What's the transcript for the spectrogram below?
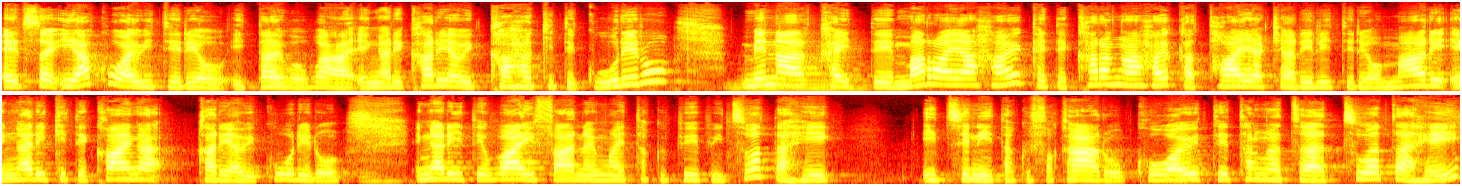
and so i ako au i te reo i taua wa engari kare au i kaha ki te korero mena kei te marae ahau kei te karanga ahau ka taea kia rere te reo Maori engari ki te kainga Kare au i kōrero. Engari i te wā i whānau mai taku pēpi tuatahi, i tini taku whakaaro, ko au te tangata tuatahi,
